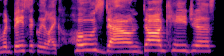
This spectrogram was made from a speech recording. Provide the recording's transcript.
would basically like hose down dog cages,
